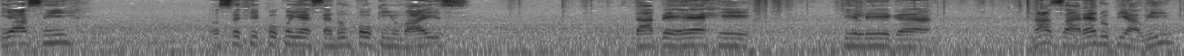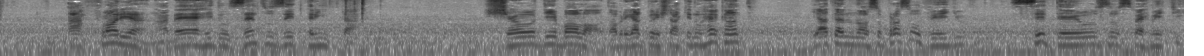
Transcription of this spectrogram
E assim você ficou conhecendo um pouquinho mais da BR que liga Nazaré do Piauí a Floriano, a BR 230. Show de bolota. Obrigado por estar aqui no Recanto e até no nosso próximo vídeo, se Deus nos permitir.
